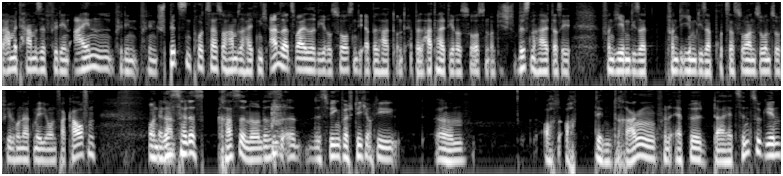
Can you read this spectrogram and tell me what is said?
damit haben sie für den einen, für den, für den Spitzenprozessor haben sie halt nicht ansatzweise die Ressourcen, die Apple hat und Apple hat halt die Ressourcen und die wissen halt, dass sie von jedem dieser, von jedem dieser Prozessoren so und so viel 100 Millionen verkaufen. Und ja, das ist halt das Krasse, ne? Und das ist, äh, deswegen verstehe ich auch die, ähm, auch, auch den Drang von Apple, da jetzt hinzugehen.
